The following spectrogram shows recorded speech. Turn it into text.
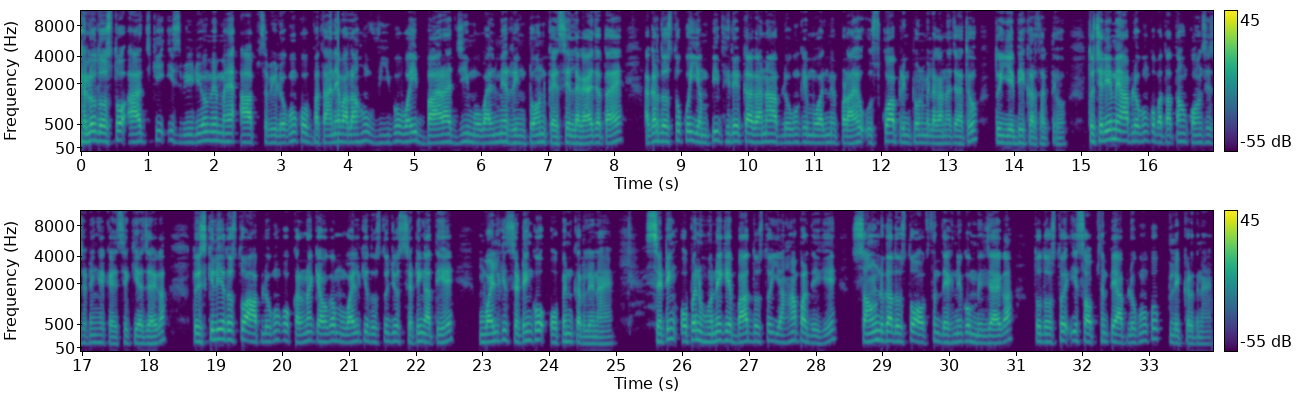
Hello दोस्तों, आज की इस वीडियो में मैं आप सभी लोगों को बताने वाला हूँ वीवो वाई बारह जी मोबाइल में रिंगटोन कैसे लगाया जाता है। अगर दोस्तों कोई एम पी थ्री का गाना आप लोगों के मोबाइल में पड़ा है, उसको आप रिंगटोन में लगाना चाहते हो तो ये भी कर सकते हो। तो चलिए मैं आप लोगों को बताता हूँ कौन सी सेटिंग है, कैसे किया जाएगा। तो इसके लिए दोस्तों आप लोगों को करना क्या होगा, मोबाइल की दोस्तों जो सेटिंग आती है, मोबाइल की सेटिंग को ओपन कर लेना है। सेटिंग ओपन होने के बाद दोस्तों यहाँ पर देखिए, साउंड का दोस्तों ऑप्शन देखने को मिल जाएगा। तो दोस्तों इस ऑप्शन पे आप लोगों को क्लिक कर देना है।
